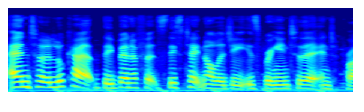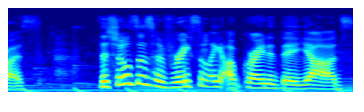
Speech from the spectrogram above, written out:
and to look at the benefits this technology is bringing to their enterprise. The Scholeses have recently upgraded their yards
